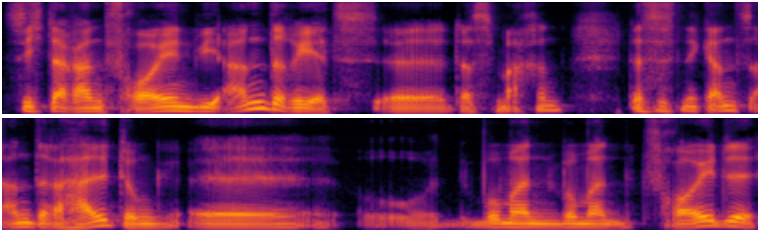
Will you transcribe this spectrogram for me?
sich daran freuen, wie andere jetzt äh, das machen. Das ist eine ganz andere Haltung, äh, wo man, wo man Freude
